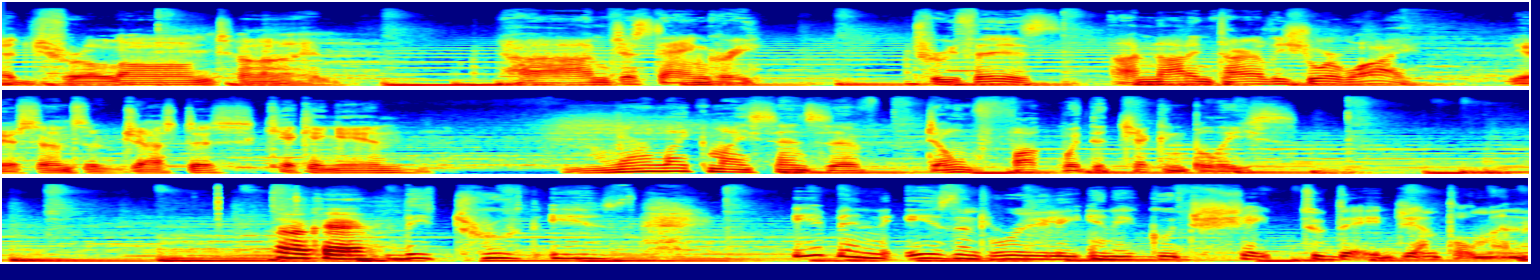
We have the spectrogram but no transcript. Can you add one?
edge for a long time. Uh, I'm just angry. Truth is, I'm not entirely sure why. Your sense of justice kicking in? More like my sense of don't fuck with the chicken police. Okay. The truth is, Ibn isn't really in a good shape today, gentlemen.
